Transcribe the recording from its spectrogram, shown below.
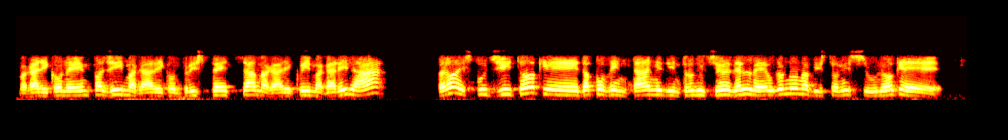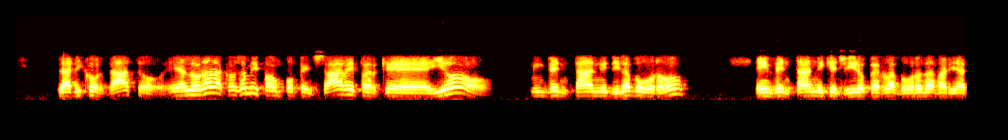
magari con enfasi, magari con tristezza, magari qui, magari là, però è sfuggito che dopo vent'anni di introduzione dell'euro non ha visto nessuno che l'ha ricordato. E allora la cosa mi fa un po' pensare perché io in vent'anni di lavoro e in vent'anni che giro per lavoro da, varia,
